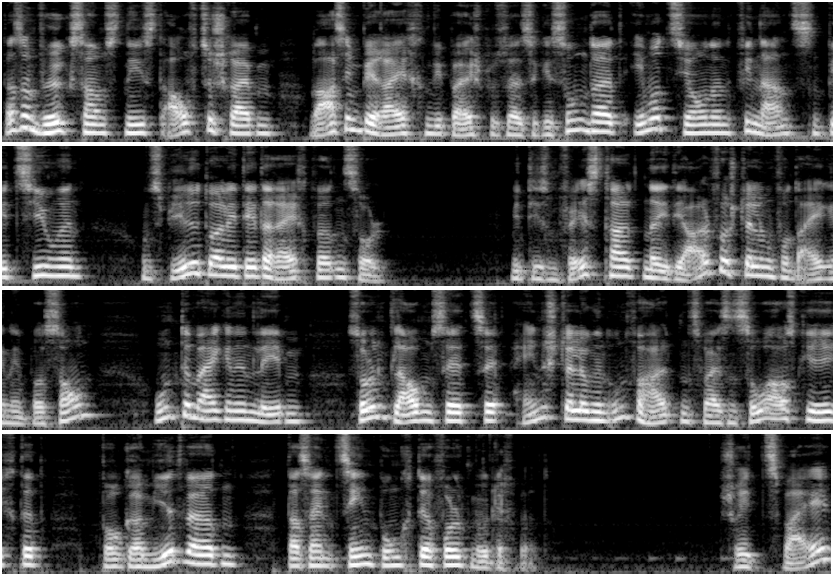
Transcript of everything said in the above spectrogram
dass am wirksamsten ist, aufzuschreiben, was in Bereichen wie beispielsweise Gesundheit, Emotionen, Finanzen, Beziehungen und Spiritualität erreicht werden soll. Mit diesem Festhalten der Idealvorstellung von der eigenen Person und dem eigenen Leben sollen Glaubenssätze, Einstellungen und Verhaltensweisen so ausgerichtet, programmiert werden, dass ein 10-Punkte-Erfolg möglich wird. Schritt 2.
